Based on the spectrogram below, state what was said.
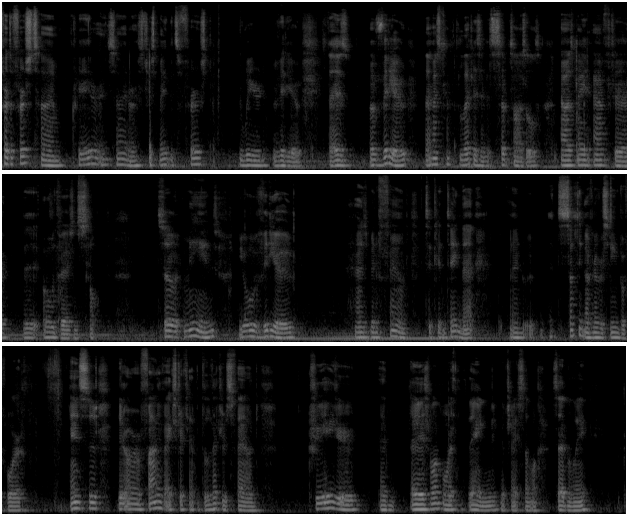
For the first time, Creator Insider has just made its first weird video. That is, a video that has capital letters in its subtitles that was made after the old version stopped. So it means your video has been found to contain that, and it's something I've never seen before. And so there are five extra capital letters found. Creator, and there's one more thing which I saw suddenly.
